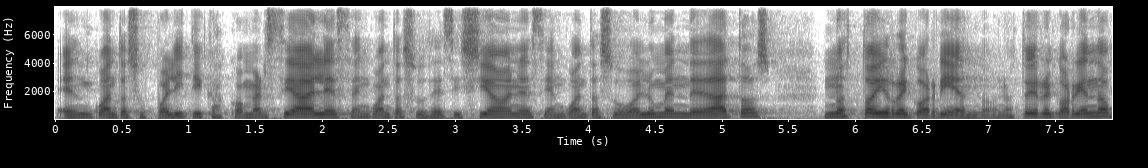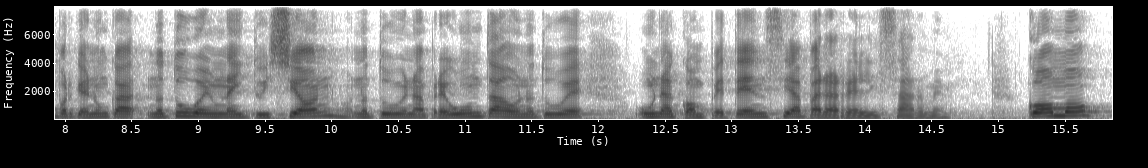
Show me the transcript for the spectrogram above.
en cuanto a sus políticas comerciales, en cuanto a sus decisiones y en cuanto a su volumen de datos, no estoy recorriendo. No estoy recorriendo porque nunca, no tuve una intuición, no tuve una pregunta o no tuve una competencia para realizarme. ¿Cómo?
